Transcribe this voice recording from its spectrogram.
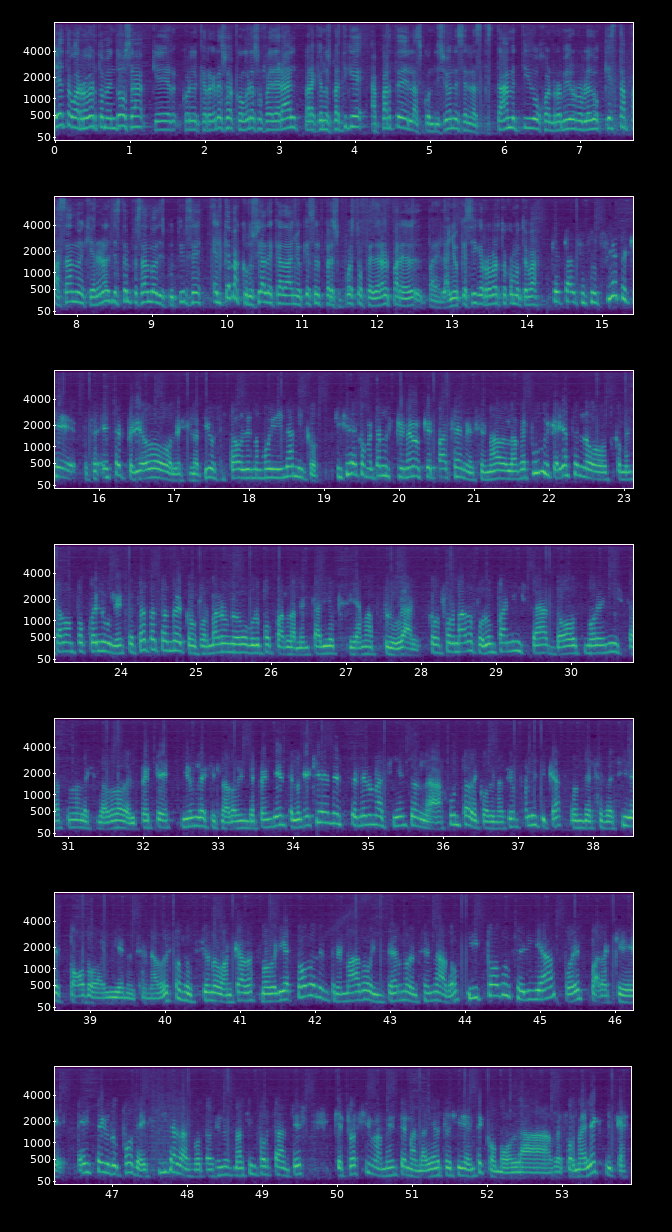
Tengo a Roberto Mendoza, que, con el que regreso al Congreso Federal, para que nos platique, aparte de las condiciones en las que está metido Juan Ramiro Robledo, qué está pasando en general. Ya está empezando a discutirse el tema crucial de cada año, que es el presupuesto federal para el, para el año que sigue. Roberto, ¿cómo te va? ¿Qué tal, Jesús? Fíjate que este periodo legislativo se está volviendo muy dinámico. Quisiera comentarles primero qué pasa en el Senado de la República. Ya se los comentaba un poco el lunes. Se está tratando de conformar un nuevo grupo parlamentario que se llama Plural, conformado por un panista, dos morenistas, una legisladora del PT y un legislador independiente. Lo que quieren es tener un asiento en la Junta de Coordinación Política donde se decide todo ahí en el Senado. Esta asociación o bancada movería todo el entremado interno del Senado y todo sería pues para que este grupo decida las votaciones más importantes que próximamente mandaría el presidente como la reforma eléctrica.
